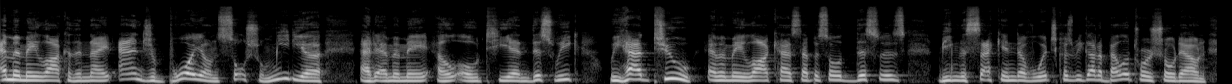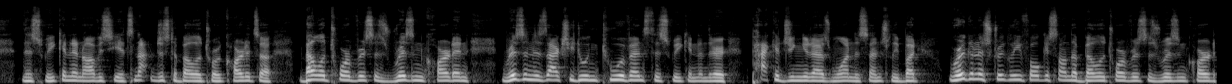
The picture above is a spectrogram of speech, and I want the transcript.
MMA Lock of the Night, and your boy on social media at MMA LOTN. This week, we had two MMA Lockcast episodes. This is being the second of which, because we got a Bellator showdown this weekend. And obviously, it's not just a Bellator card, it's a Bellator versus Rizin card. And Rizin is actually doing two events this weekend, and they're packaging it as one essentially. But we're going to strictly focus on the Bellator versus Rizin card,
